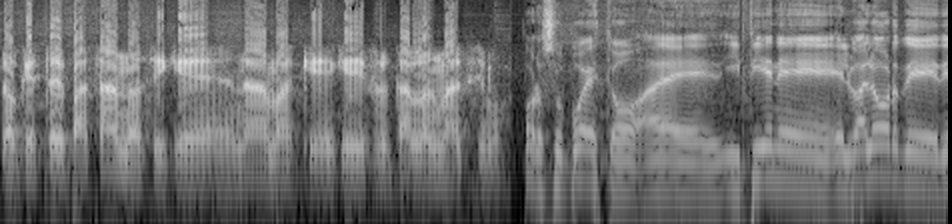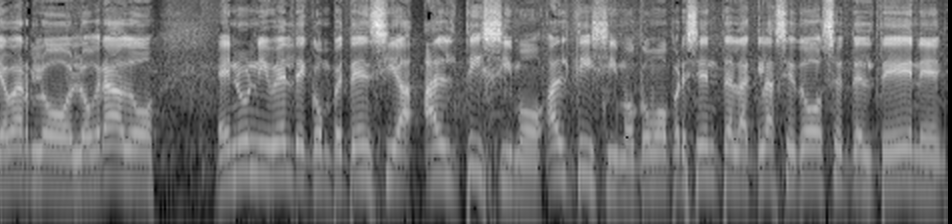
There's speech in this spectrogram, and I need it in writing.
lo que estoy pasando, así que nada más que, que disfrutarlo al máximo. Por supuesto, eh, y tiene el valor de, de haberlo logrado en un nivel de competencia altísimo, altísimo, como presenta la clase 12 del TN.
